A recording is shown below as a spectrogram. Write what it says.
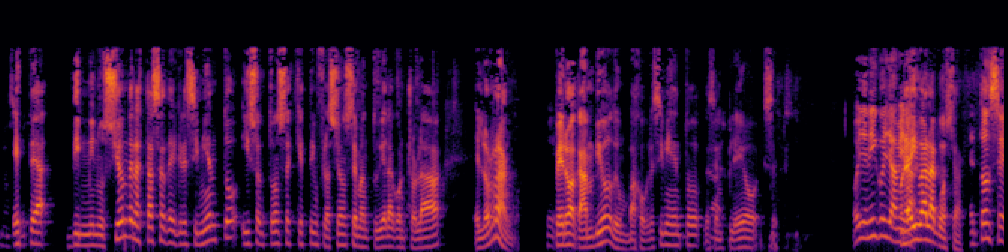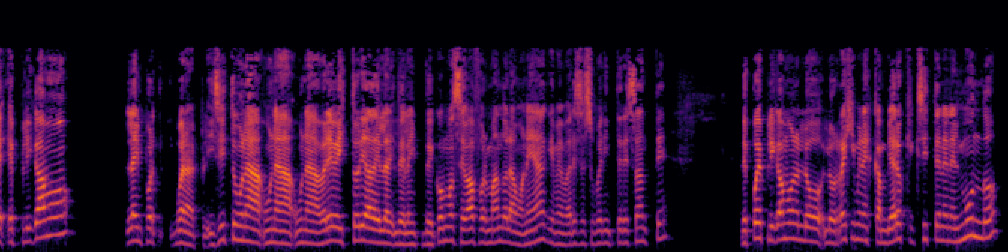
No sé. esta disminución de las tasas de crecimiento hizo entonces que esta inflación se mantuviera controlada en los rangos, Sí. pero a cambio de un bajo crecimiento, desempleo, etc. Oye, Nico, ya Por mira. ahí va la cosa. Entonces, explicamos la import- Bueno, hiciste una, una, una breve historia de, la- de la- de cómo se va formando la moneda, que me parece súper interesante. Después explicamos lo- los regímenes cambiarios que existen en el mundo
